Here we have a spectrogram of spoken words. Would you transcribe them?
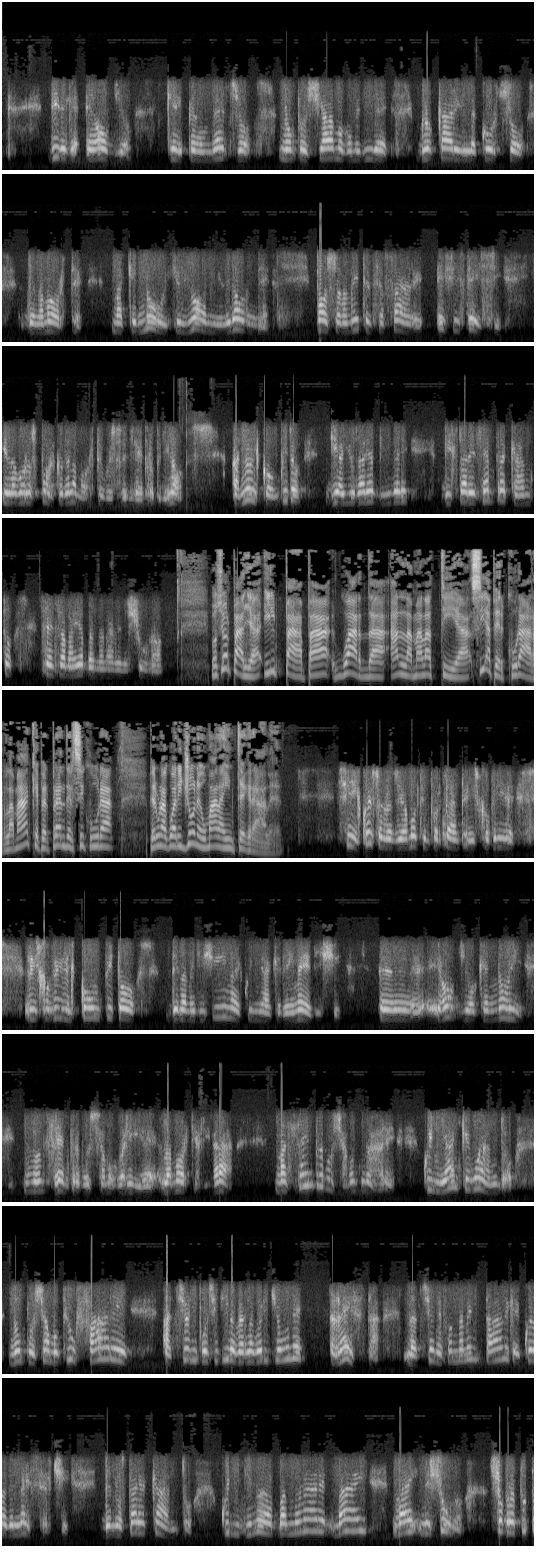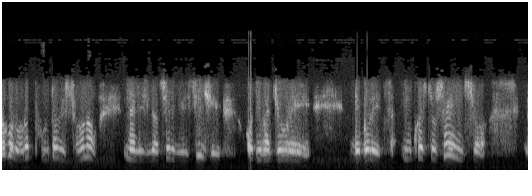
dire che è ovvio che per un verso non possiamo, come dire, bloccare il corso della morte, ma che noi, che gli uomini e le donne possano mettersi a fare essi stessi il lavoro sporco della morte, questo direi proprio di no. A noi il compito di aiutare a vivere, di stare sempre accanto senza mai abbandonare nessuno. Monsignor Paglia, il Papa guarda alla malattia sia per curarla, ma anche per prendersi cura per una guarigione umana integrale. Sì, questo è una cosa molto importante, riscoprire, riscoprire, il compito della medicina e quindi anche dei medici. Eh, è ovvio che noi non sempre possiamo guarire, la morte arriverà, ma sempre possiamo curare. Quindi anche quando non possiamo più fare azioni positive per la guarigione, resta l'azione fondamentale che è quella dell'esserci, dello stare accanto, quindi di non abbandonare mai, mai nessuno, soprattutto coloro appunto che sono nelle situazioni difficili o di maggiore debolezza. In questo senso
